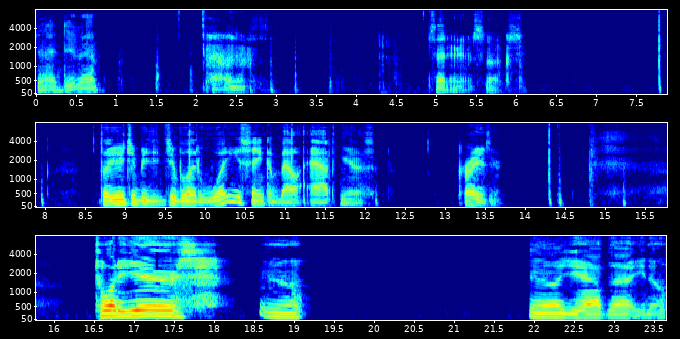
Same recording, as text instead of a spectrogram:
Should I do that? I don't know. Internet sucks. So YouTube, YouTube, what do you think about Afghanistan? Crazy. 20 years, you know. You know, you have that, you know.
